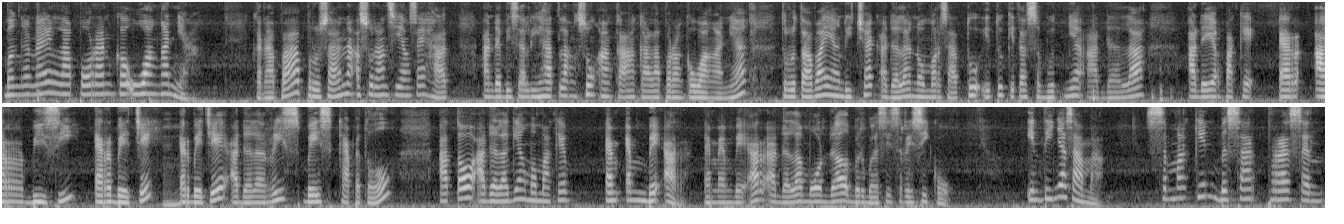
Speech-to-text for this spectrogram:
mengenai laporan keuangannya Kenapa? Perusahaan asuransi yang sehat, Anda bisa lihat langsung angka-angka laporan keuangannya, terutama yang dicek adalah nomor satu itu kita sebutnya adalah ada yang pakai RRBC, RBC, RBC adalah risk based capital, atau ada lagi yang memakai MMBR. MMBR adalah modal berbasis risiko. Intinya sama. Semakin besar presen,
